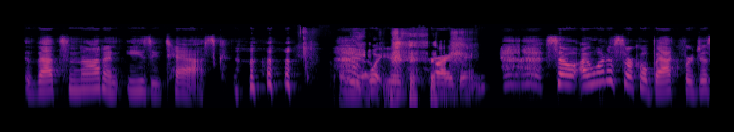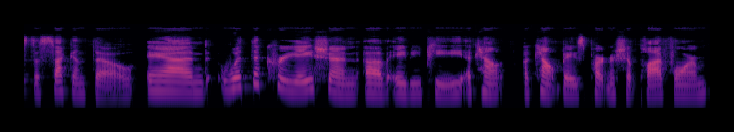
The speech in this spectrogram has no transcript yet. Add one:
that's not an easy task. oh, yeah. what you're describing. so I want to circle back for just a second, though, and with the creation of ABP account account based partnership platform,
